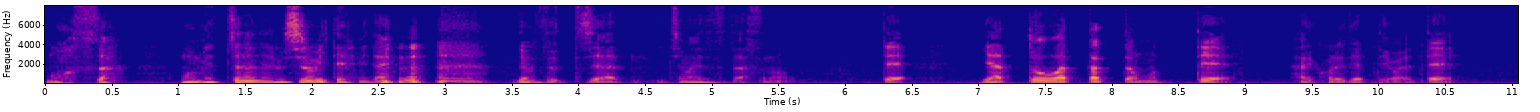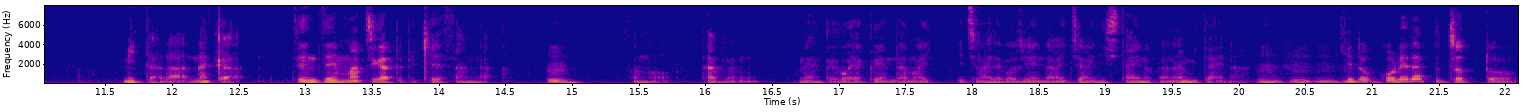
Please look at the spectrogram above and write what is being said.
もうさ、もうめっちゃ並んでる、後ろ見て、みたいな。でもずっとじゃあ、1枚ずつ出すの。で、やっと終わったって思って、はい、これでって言われて、見たら、なんか、全然間違ってて、計算が。うん。その、多分、なんか500円玉1枚で50円玉1枚にしたいのかなみたいな。うんうんうんうん。けど、これだとちょっと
